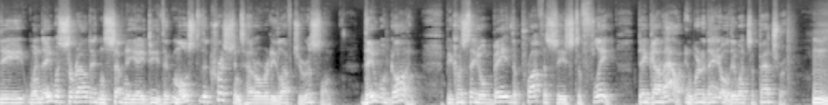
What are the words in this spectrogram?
The when they were surrounded in 70 AD, the, most of the Christians had already left Jerusalem. They were gone because they obeyed the prophecies to flee. They got out, and where did they go? They went to Petra. Hmm.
